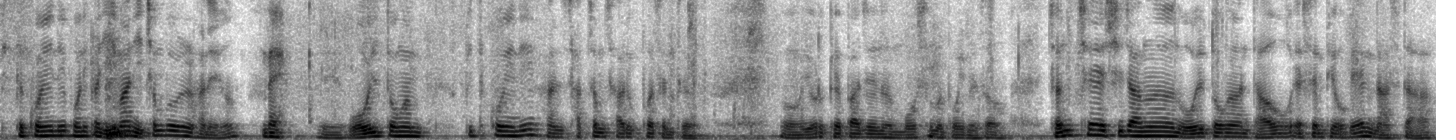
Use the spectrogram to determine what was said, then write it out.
비트코인이 보니까 22,000불 하네요. 네, 예, 5일 동안 비트코인이 한 4.46% 어, 이렇게 빠지는 모습을 보이면서 전체 시장은 5일 동안 다우, S&P 500, 나스닥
